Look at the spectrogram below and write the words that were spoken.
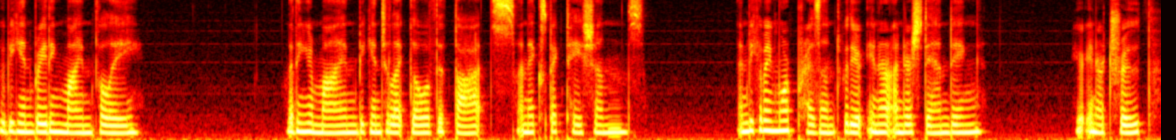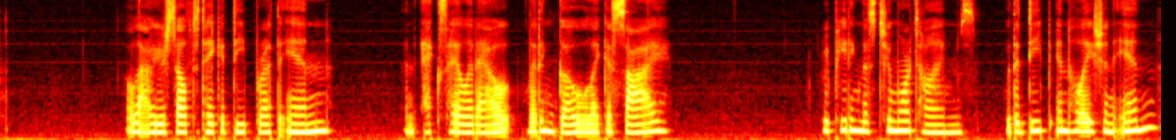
we begin breathing mindfully, letting your mind begin to let go of the thoughts and expectations, and becoming more present with your inner understanding, your inner truth. Allow yourself to take a deep breath in and exhale it out, letting go like a sigh. Repeating this two more times with a deep inhalation in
